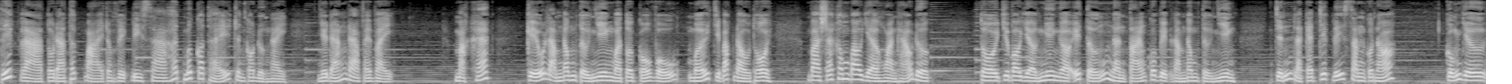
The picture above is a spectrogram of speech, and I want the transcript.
tiếc là tôi đã thất bại trong việc đi xa hết mức có thể trên con đường này, như đáng ra phải vậy. Mặt khác, Kiểu làm nông tự nhiên mà tôi cổ vũ mới chỉ bắt đầu thôi và sẽ không bao giờ hoàn hảo được. Tôi chưa bao giờ nghi ngờ ý tưởng nền tảng của việc làm nông tự nhiên chính là cái triết lý xanh của nó. Cũng như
